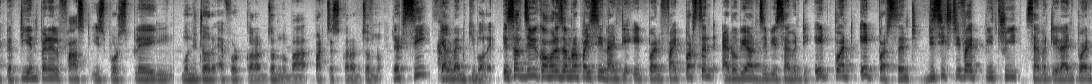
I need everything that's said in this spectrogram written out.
একটা TN panel fast esports playing monitor afford করার জন্য বা পারচেস করার জন্য। লেটস সি ক্যালম্যান কি বলে। এসআর জিবি কভারেজ আমরা পাইছি ninety eight point five percent Adobe R G B seventy eight point eight percent D sixty five P three seventy nine point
